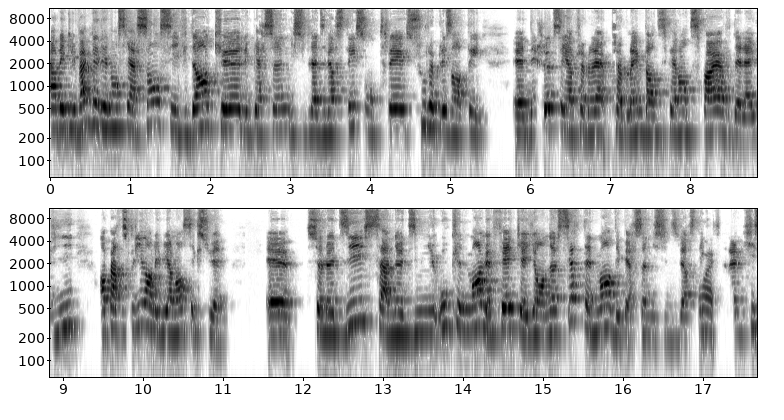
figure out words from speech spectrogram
avec les vagues de dénonciation, c'est évident que les personnes issues de la diversité sont très sous-représentées. Euh, déjà que c'est un problème dans différentes sphères de la vie, en particulier dans les violences sexuelles. Euh, cela dit, ça ne diminue aucunement le fait qu'il y en a certainement des personnes issues de diversité qui,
